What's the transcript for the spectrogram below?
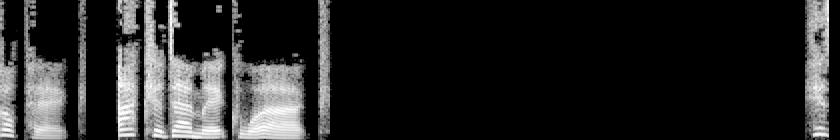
Topic: Academic work. His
